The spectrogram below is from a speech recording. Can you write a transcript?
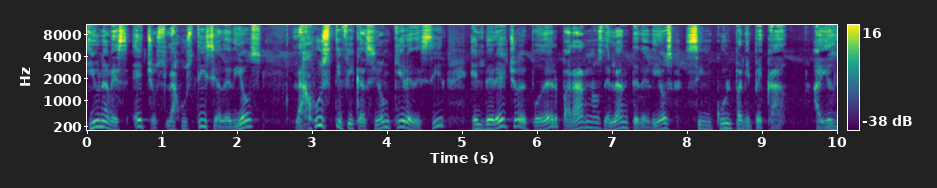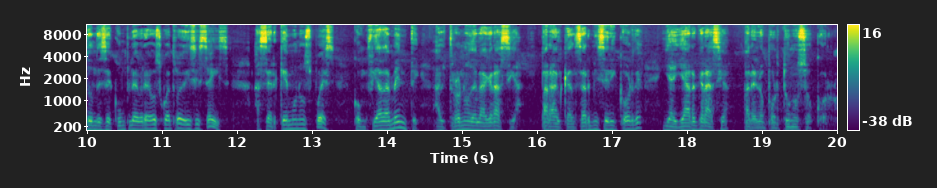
Y una vez hechos la justicia de Dios, la justificación quiere decir el derecho de poder pararnos delante de Dios sin culpa ni pecado. Ahí es donde se cumple Hebreos 4:16. Acerquémonos pues confiadamente al trono de la gracia para alcanzar misericordia y hallar gracia para el oportuno socorro.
